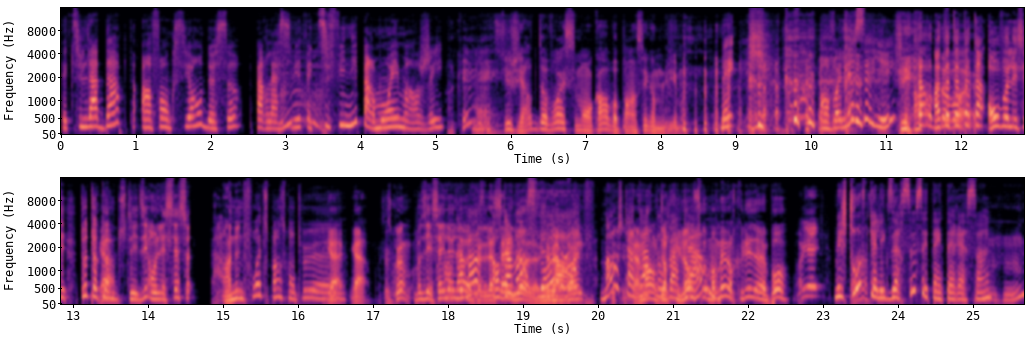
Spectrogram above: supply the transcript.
Fait que tu l'adaptes en fonction de ça par la suite. Fait que tu finis par moins manger. Mon Dieu, j'ai hâte de voir si mon corps va penser comme lui. Moi. Mais je- on va l'essayer. J'ai hâte de Attends, attends, voir. attends, on va laisser. Toi, t'as Regarde. comme tu t'es dit, on laissait ça. En une fois, tu penses qu'on peut. euh, Regarde, regarde. C'est quoi? Vas-y, essaye-le On là. commence- Je l'essaye on commence là, là. Je la pointe. Mange Je ta la tarte mange au reculons. En tout cas, bacon. m'a même reculé d'un pas. Mais je trouve que l'exercice est intéressant. C'est Mm-hmm.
